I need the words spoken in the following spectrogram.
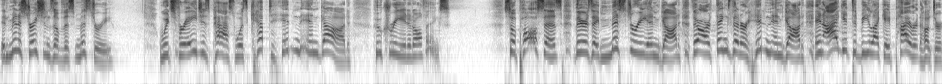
Administrations of this mystery, which for ages past was kept hidden in God who created all things. So Paul says there is a mystery in God. There are things that are hidden in God, and I get to be like a pirate hunter.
